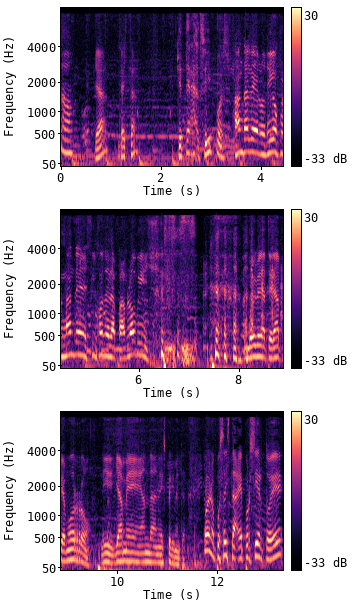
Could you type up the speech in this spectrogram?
No. Ya, ya está. ¿Qué te? Sí, pues. Ándale, Rodrigo Fernández, hijo de la Pavlovich. Vuelve a terapia, morro. Y ya me andan experimentando. Bueno, pues ahí está. Eh, por cierto, eh,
